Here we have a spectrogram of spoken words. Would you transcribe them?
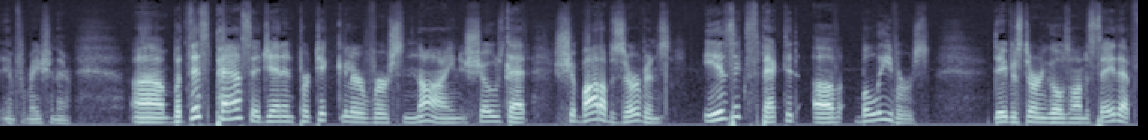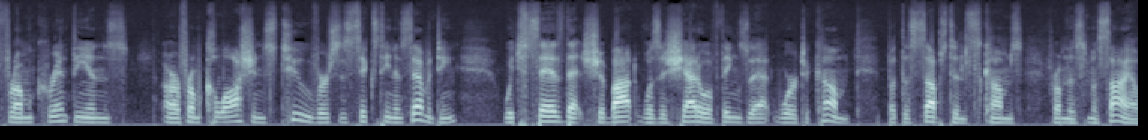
information there. Uh, but this passage, and in particular verse 9, shows that Shabbat observance is expected of believers. David Stern goes on to say that from Corinthians or from Colossians 2 verses 16 and 17, which says that Shabbat was a shadow of things that were to come, but the substance comes from this Messiah.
